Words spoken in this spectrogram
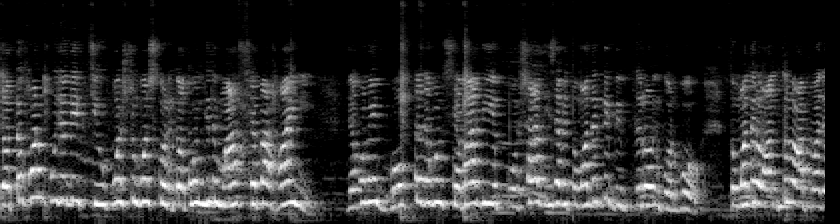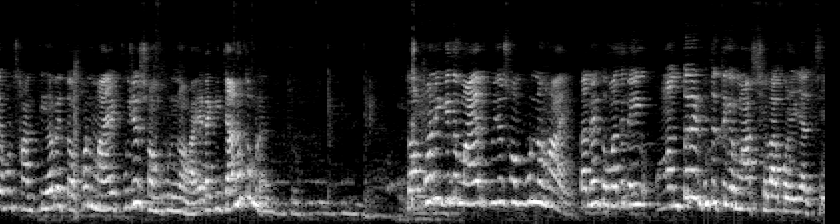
যতক্ষণ পুজো দিচ্ছি, উপোস টুপোস করে, ততক্ষণ কিন্তু মার সেবা হয়নি। যখন ওই ভোগটা যখন সেবা দিয়ে প্রসাদ হিসাবে তোমাদেরকে বিতরণ করব তোমাদের অন্তর আত্মা যখন শান্তি হবে তখন মায়ের পুজো সম্পূর্ণ হয়। এটা কি জানো তোমরা? তখনই কিন্তু মায়ের পুজো সম্পূর্ণ হয়। তাহলে তোমাদের এই অন্তরের ভিতর থেকে মা সেবা করে যাচ্ছে।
